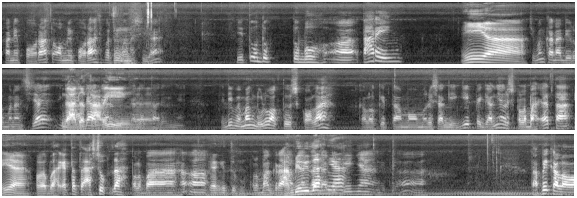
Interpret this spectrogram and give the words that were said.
Karnivora atau omnivora seperti Hmm. manusia. Itu untuk tubuh eh, taring. Iya. Cuman karena di rumah manusia Nggak ada kan, taring, nggak ada ya. taringnya. Jadi memang dulu waktu sekolah kalau kita mau meriksa gigi pegangnya harus pelebah eta, Iya, kalau bah eta teh asup dah pelebah heeh, yang itu. pelebah geraham Ambil lidahnya. giginya gitu. heeh. Tapi kalau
